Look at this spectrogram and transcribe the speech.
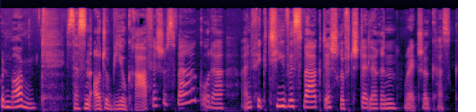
Guten Morgen. Ist das ein autobiografisches Werk oder ein fiktives Werk der Schriftstellerin Rachel Cusk?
